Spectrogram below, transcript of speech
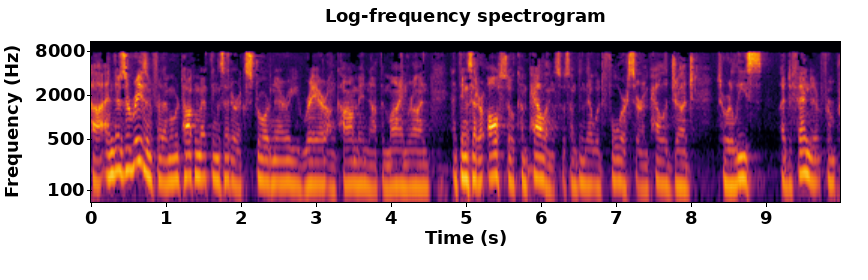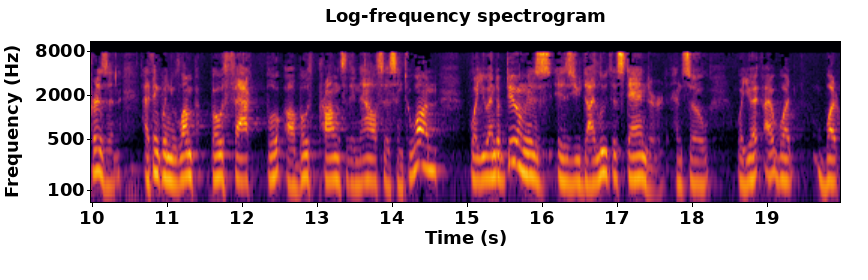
Uh, and there's a reason for that. We're talking about things that are extraordinary, rare, uncommon, not the mind run, and things that are also compelling, so something that would force or impel a judge to release a defendant from prison. I think when you lump both fact, both prongs of the analysis into one, what you end up doing is is you dilute the standard. And so what you uh what what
